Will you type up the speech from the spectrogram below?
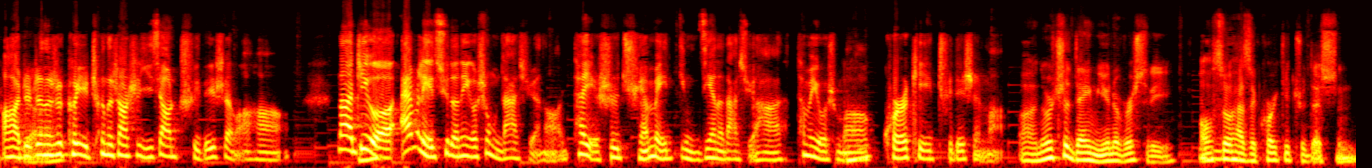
啊，这真的是可以称得上是一项 tradition 了哈。那这个 Emily 去的那个圣母大学呢，它也是全美顶尖的大学哈。他们有什么 quirky tradition 吗？ Uh, Notre Dame University also has a quirky tradition,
